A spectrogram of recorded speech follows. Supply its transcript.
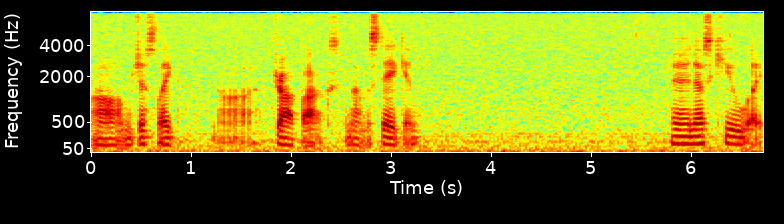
um, just like uh, Dropbox, if I'm not mistaken. And SQ SQLite.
